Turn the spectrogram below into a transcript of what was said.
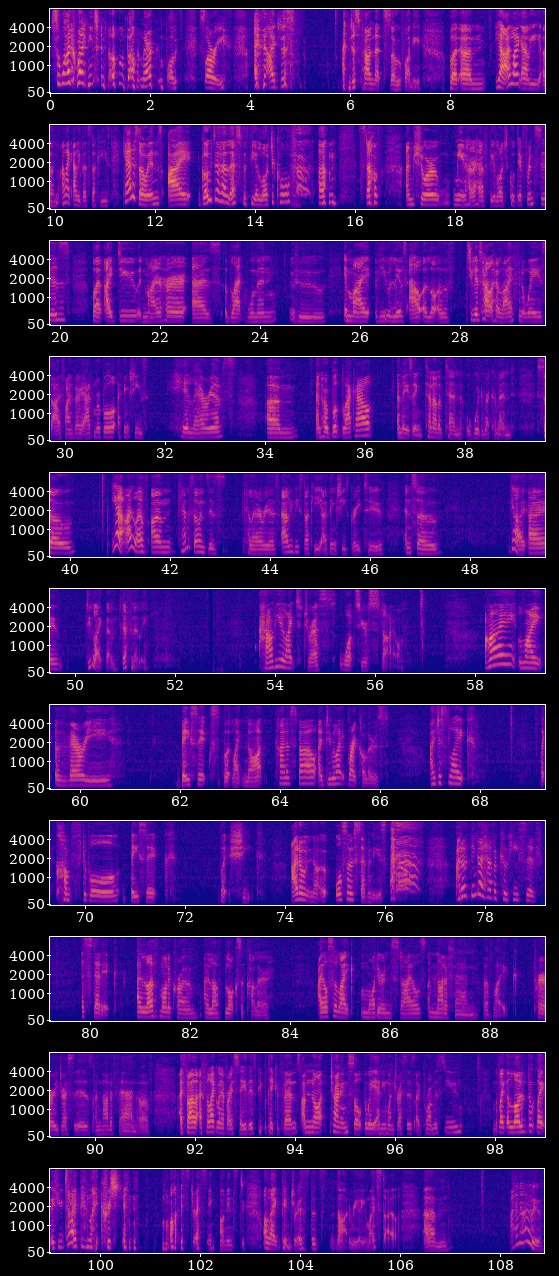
"So why do I need to know about American politics?" Sorry, I, I just I just found that so funny. But um, yeah, I like Allie. Um, I like Allie Beth Stuckey's. Candace Owens, I go to her less for theological um, stuff. I'm sure me and her have theological differences, but I do admire her as a black woman who, in my view, lives out a lot of. She lives out her life in ways that I find very admirable. I think she's hilarious. Um, and her book Blackout, amazing. 10 out of 10 would recommend. So, yeah, I love um Candace Owens is hilarious. Allie B. Stuckey, I think she's great too. And so, yeah, I, I do like them, definitely. How do you like to dress? What's your style? I like a very basics, but like not kind of style. I do like bright colors. I just like like comfortable, basic, but chic. I don't know. Also 70s. I don't think I have a cohesive aesthetic. I love monochrome. I love blocks of color. I also like modern styles. I'm not a fan of like prairie dresses. I'm not a fan of I feel I feel like whenever I say this, people take offense. I'm not trying to insult the way anyone dresses. I promise you. But like a lot of the like, if you type in like Christian modest dressing on Insta on like Pinterest, that's not really my style. Um, I don't know.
